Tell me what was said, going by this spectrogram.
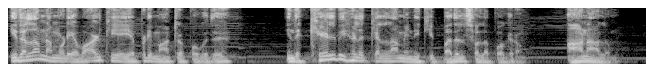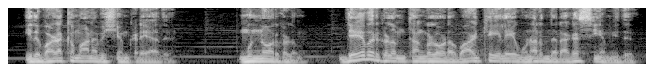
இதெல்லாம் நம்முடைய வாழ்க்கையை எப்படி மாற்றப் போகுது? இந்த கேள்விகளுக்கெல்லாம் இன்னைக்கு பதில் சொல்ல போகிறோம். ஆனாலும் இது வழக்கமான விஷயம் கிடையாது. முன்னோர்களும் தேவர்களும் தங்களோட வாழ்க்கையிலே உணர்ந்த ரகசியம் இது.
